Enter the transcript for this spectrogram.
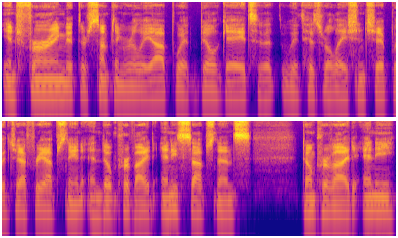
inferring that there's something really up with Bill Gates, with, with his relationship with Jeffrey Epstein, and don't provide any substance, don't provide any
